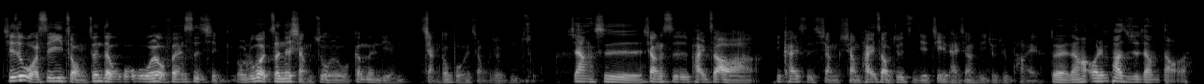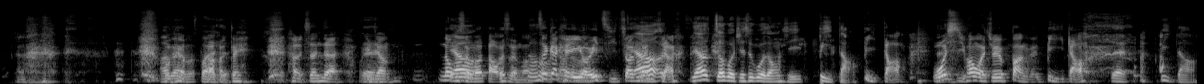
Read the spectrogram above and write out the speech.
其实我是一种真的，我我有分事情，我如果真的想做，我根本连讲都不会讲，我就去做。像是像是拍照啊，一开始想想拍照就直接接一台相机就去拍了。对，然后 Olympus 就这样倒了。啊，没有，不好意思，对，真的，我跟你讲，弄什么倒什么，这个可以有一集专门讲。只要走过接触过的东西，必倒，必倒。我喜欢，我觉得棒的，必倒。对，必倒。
